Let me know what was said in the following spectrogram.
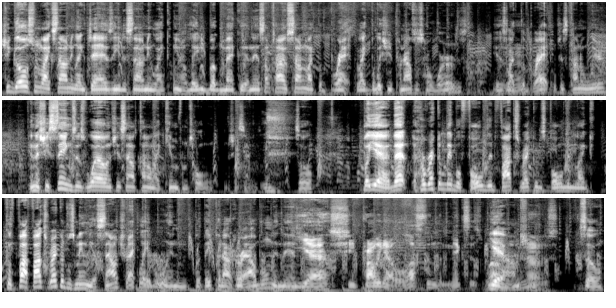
She goes from like sounding like jazzy to sounding like you know Ladybug Mecca, and then sometimes sounding like Da Brat. Like the way she pronounces her words is like Da Brat, which is kind of weird. And then she sings as well, and she sounds kind of like Kim from Total when she sings. So, but yeah, that her record label folded. Fox Records folded, like because Fox Records was mainly a soundtrack label, and but they put out her album, and then Yeah, she probably got lost in the mix as well. Yeah, I'm sure. knows? so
